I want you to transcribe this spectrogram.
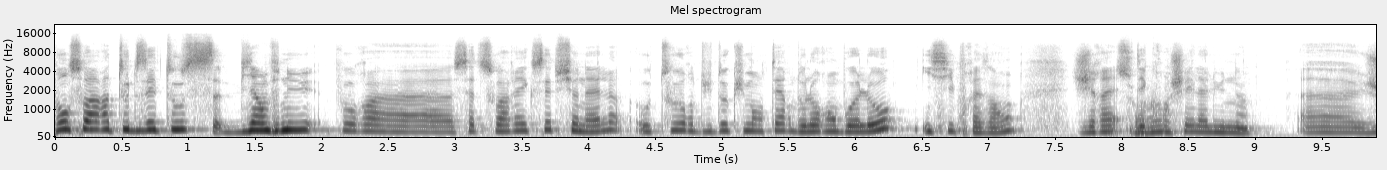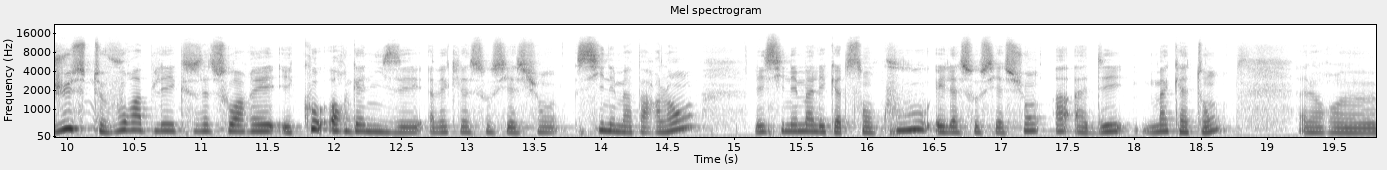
Bonsoir à toutes et tous, bienvenue pour euh, cette soirée exceptionnelle autour du documentaire de Laurent Boileau, ici présent. J'irai décrocher la lune. Euh, juste vous rappeler que cette soirée est co-organisée avec l'association Cinéma Parlant, les cinémas Les 400 coups et l'association AAD Macaton. Alors, euh,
